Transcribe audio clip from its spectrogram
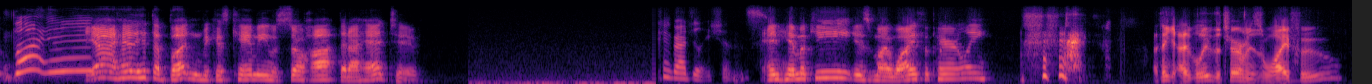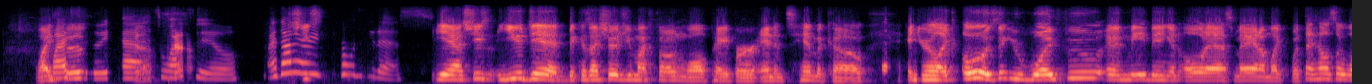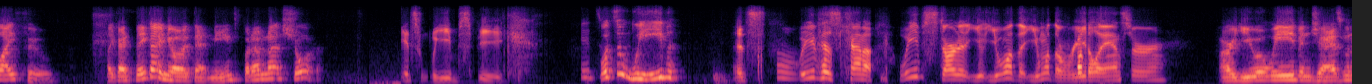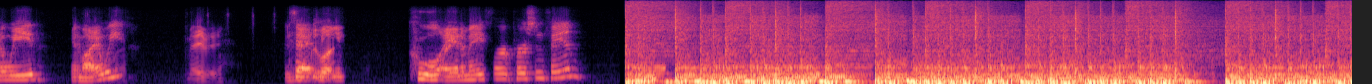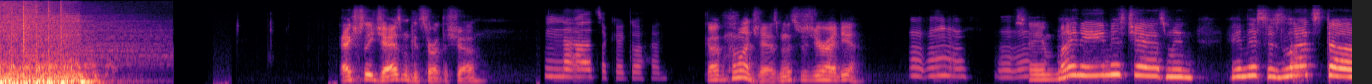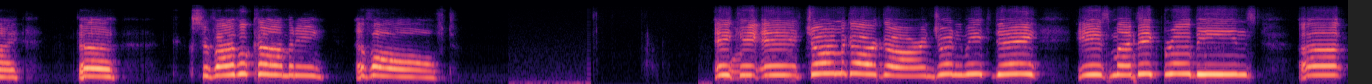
Button. Yeah, I had to hit the button because Cammy was so hot that I had to. Congratulations. And Himiko is my wife, apparently. I think I believe the term is waifu. Waifu? Yeah, Yeah. it's waifu. I thought I told you this. Yeah, she's. You did because I showed you my phone wallpaper and it's Himiko, and you're like, "Oh, is that your waifu?" And me being an old ass man, I'm like, "What the hell's a waifu?" Like, I think I know what that means, but I'm not sure. It's weeb speak. It's What's a weeb? It's oh. weeb has kind of we've started. You, you want the you want the real answer? Are you a weeb and Jasmine a weeb? Am I a weeb? Maybe. Is that Look. cool anime for a person fan? Actually, Jasmine can start the show. No, that's okay. Go ahead. Go- Come on, Jasmine. This was your idea. Mm-mm. Mm-mm. Say, my name is Jasmine, and this is Let's Die, the survival comedy evolved. AKA John McGargar, and joining me today is my big bro beans, uh,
